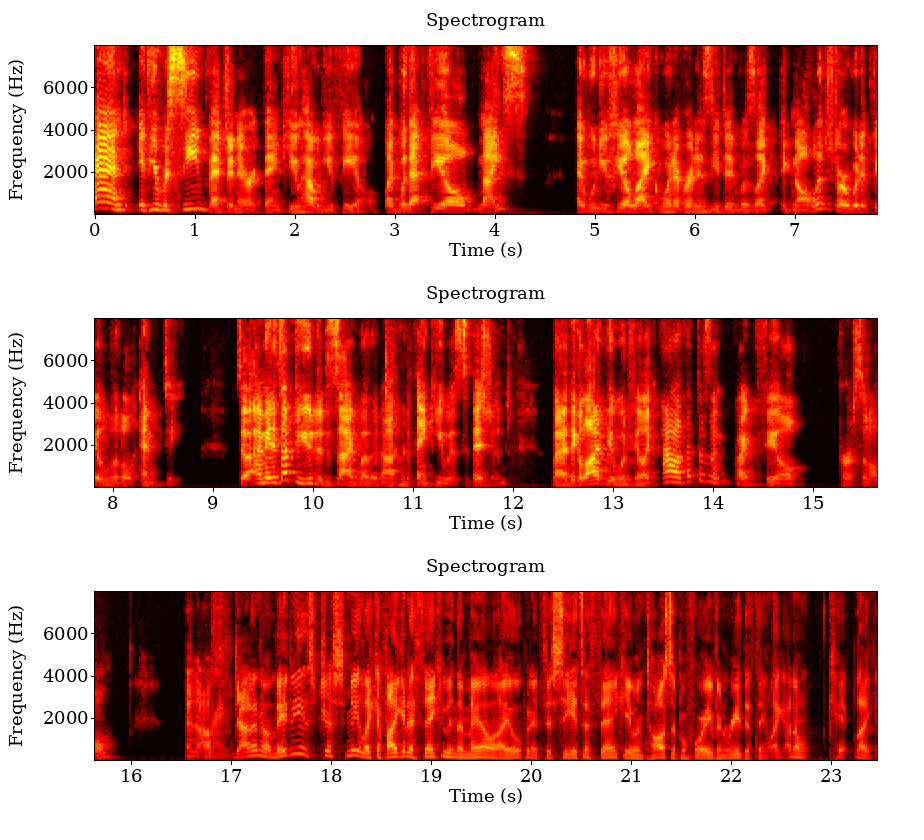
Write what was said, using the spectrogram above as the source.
And if you receive that generic thank you, how would you feel? Like, would that feel nice? And would you feel like whatever it is you did was like acknowledged, or would it feel a little empty? So, I mean, it's up to you to decide whether or not the thank you is sufficient. But I think a lot of people would feel like, oh, that doesn't quite feel personal enough. Right. I don't know. Maybe it's just me. Like if I get a thank you in the mail, I open it to see it's a thank you and toss it before I even read the thing. Like I don't care. Like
